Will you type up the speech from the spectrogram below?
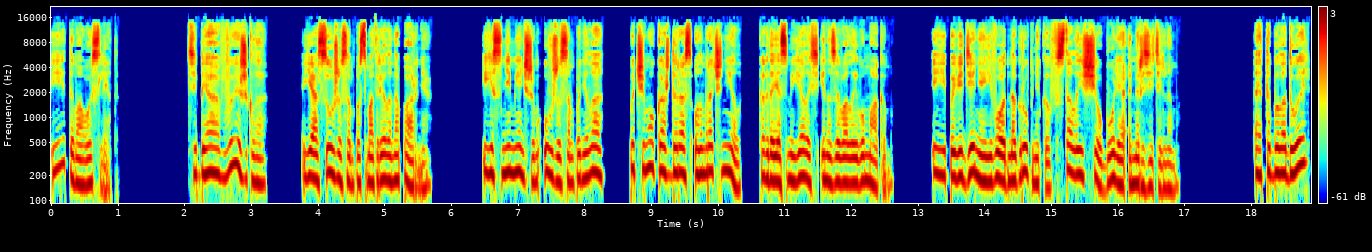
И дымовой след. «Тебя выжгло!» Я с ужасом посмотрела на парня. И с не меньшим ужасом поняла, почему каждый раз он мрачнел, когда я смеялась и называла его магом. И поведение его одногруппников стало еще более омерзительным. «Это была дуэль?»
